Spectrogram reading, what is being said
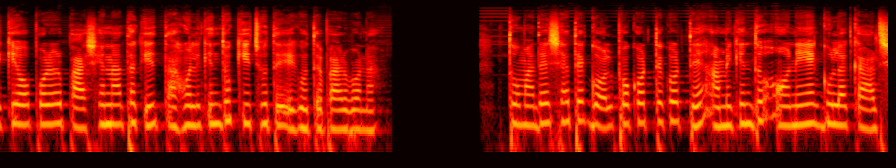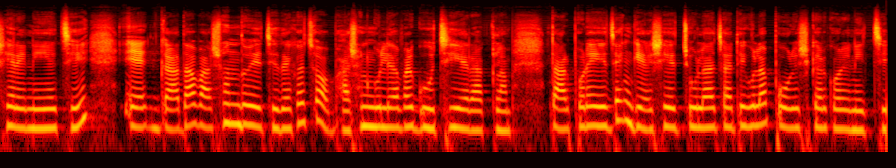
একে অপরের পাশে না থাকি, তাহলে কিন্তু কিছুতে এগোতে পারব না। তোমাদের সাথে গল্প করতে করতে আমি কিন্তু অনেকগুলা কাজ সেরে নিয়েছি। এক গাদা বাসন ধুয়েছি, দেখেছ? বাসনগুলি আবার গুছিয়ে রাখলাম। তারপরে এই যে গ্যাসের চুলা চাটিগুলা পরিষ্কার করে নিচ্ছি।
